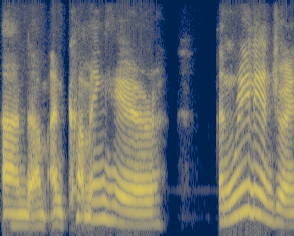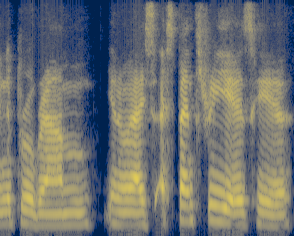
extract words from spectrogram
and um, and coming here and really enjoying the program. You know, I, I spent three years here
